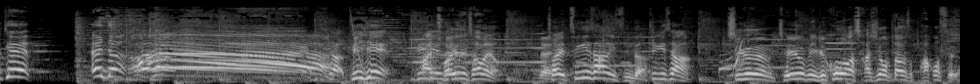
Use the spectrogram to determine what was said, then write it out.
혁팀 1등! 자, B팀. B팀. 아, 저희는 잠깐만요. 네. 저희 특이사항이 있습니다. 특이사항 지금 제이홉이 리코더가 자신 없다고 해서 바꿨어요.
